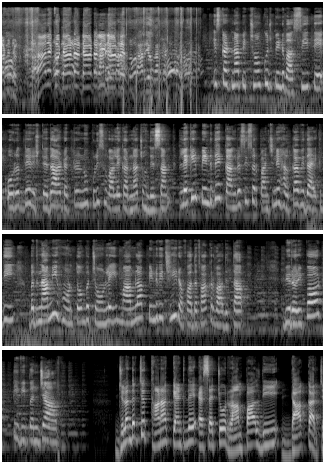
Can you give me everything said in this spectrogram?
ਆ ਦੇਖੋ ਡਾਕਟਰ ਡਾਕਟਰ ਜੀ ਡਾਕਟਰ। ਇਸ ਘਟਨਾ ਪਿੱਛੋਂ ਕੁਝ ਪਿੰਡ ਵਾਸੀ ਤੇ ਔਰਤ ਦੇ ਰਿਸ਼ਤੇਦਾਰ ਡਾਕਟਰ ਨੂੰ ਪੁਲਿਸ ਹਵਾਲੇ ਕਰਨਾ ਚਾਹੁੰਦੇ ਸਨ। ਲੇਕਿਨ ਪਿੰਡ ਦੇ ਕਾਂਗਰਸੀ ਸਰਪੰਚ ਨੇ ਹਲਕਾ ਵਿਧਾਇਕ ਦੀ ਬਦਨਾਮੀ ਹੋਣ ਤੋਂ ਬਚਾਉਣ ਲਈ ਮਾਮਲਾ ਪਿੰਡ ਵਿੱਚ ਹੀ ਰਫਾ ਦਫਾ ਕਰਵਾ ਦਿੱਤਾ। Bureau report TV Punjab. Jalandhar 'ਚ ਥਾਣਾ ਕੈਂਟ ਦੇ ਐਸਐਚਓ ਰਾਮਪਾਲ ਦੀ ਡਾਕ ਘਰ 'ਚ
